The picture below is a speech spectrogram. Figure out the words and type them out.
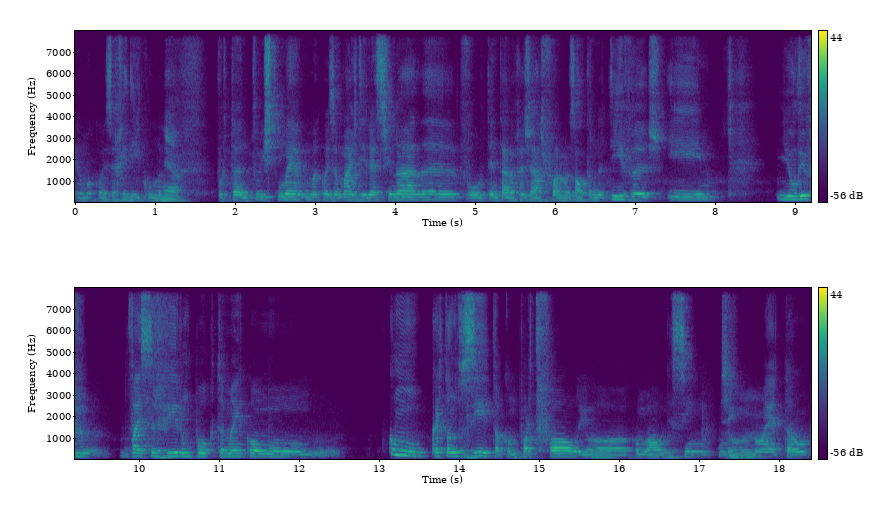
é uma coisa ridícula. Yeah. Portanto, isto é uma coisa mais direcionada, vou tentar arranjar formas alternativas e, e o livro vai servir um pouco também como, como um cartão de visita ou como portfólio ou como algo assim. Não, não é tão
